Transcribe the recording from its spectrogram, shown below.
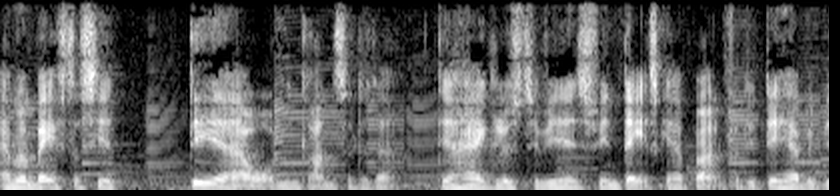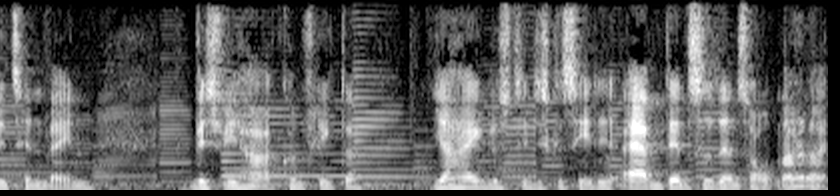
at man bagefter siger, det er over min grænse, det der. Det har jeg ikke lyst til, hvis vi en dag skal have børn, fordi det her vil blive til en vane, hvis vi har konflikter. Jeg har ikke lyst til, at de skal se det. Ja, men den tid, den så. Nej, nej,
